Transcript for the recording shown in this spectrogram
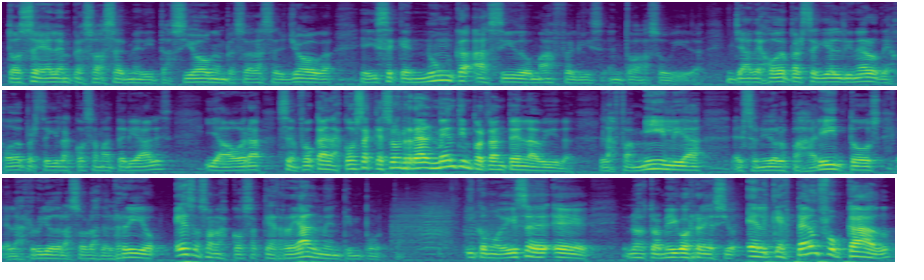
Entonces él empezó a hacer meditación, empezó a hacer yoga y dice que nunca ha sido más feliz en toda su vida. Ya dejó de perseguir el dinero, dejó de perseguir las cosas materiales y ahora se enfoca en las cosas que son realmente importantes en la vida. La familia, el sonido de los pajaritos, el arrullo de las olas del río. Esas son las cosas que realmente importan. Y como dice eh, nuestro amigo Recio, el que está enfocado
